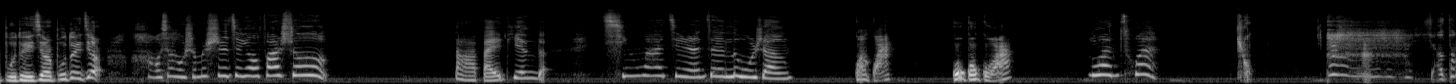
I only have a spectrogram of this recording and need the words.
嗯，不对劲儿，不对劲儿，好像有什么事情要发生。大白天的，青蛙竟然在路上呱呱呱呱呱乱窜。啊，小苍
